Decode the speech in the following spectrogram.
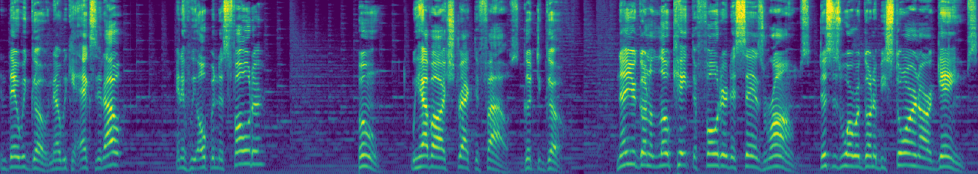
And there we go. Now we can exit out. And if we open this folder, boom, we have our extracted files. Good to go. Now you're going to locate the folder that says ROMs. This is where we're going to be storing our games.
